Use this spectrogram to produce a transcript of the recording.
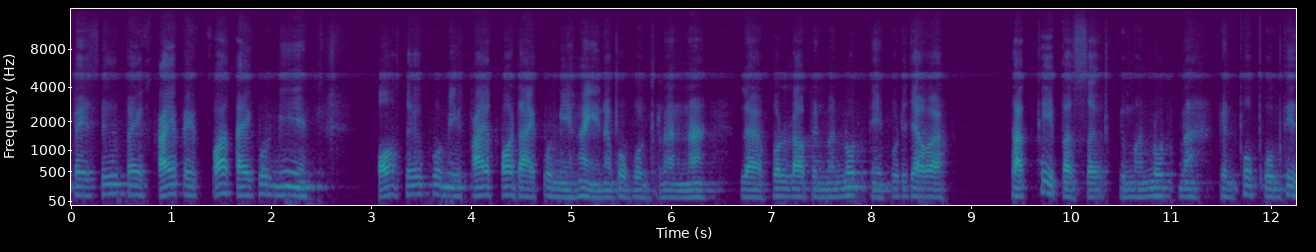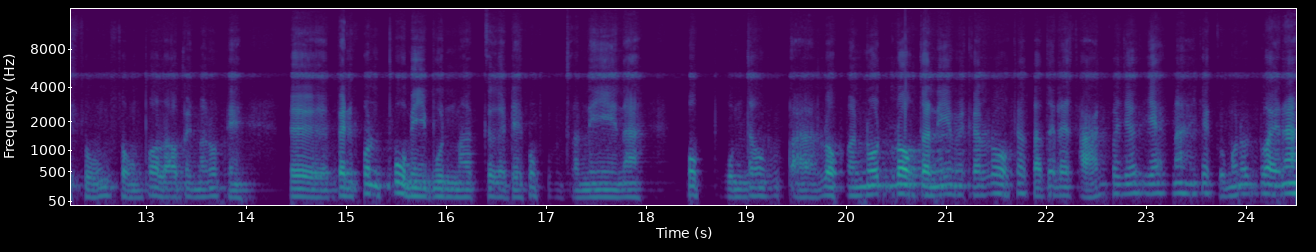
ไปซื้อไปขายไปขอใครก็มี ขอซื้อก็มีขายขอได้ก็มีให้นะพระพุทธนั้นนะแล้วคนเราเป็นมนุษย์นี่พุทธเจ้าว่าสัตว์ที่ประเสริฐคือมนุษย์นะเป็นภพภูมิที่สูงส่งเพราะเราเป็นมนุษย์เนี่ย เออเป็นคนผู้มีบุญมาเกิดในภพภูมิตอนนี้นะภพภูมิทั้งอ่าโลกมนุษย์โลกตอนนี้มันก็โลกทั้งสัตว์เดรัจฉานก็เยอะแยะนะไม่ใช่กลุ่มมนุษย์ด้วยนะ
